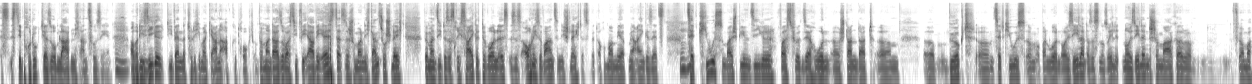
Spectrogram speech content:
es ist dem Produkt ja so im Laden nicht anzusehen. Mhm. Aber die mhm. Siegel, die werden natürlich immer gerne abgedruckt. Und wenn man da sowas sieht wie RWS, das ist schon mal nicht ganz so schlecht. Wenn man sieht, dass es recycelte Wolle ist, ist es auch nicht so wahnsinnig schlecht. Es wird auch immer mehr und mehr eingesetzt. Mhm. ZQ ist zum Beispiel ein Siegel, was für einen sehr hohen äh, Standard ähm, äh, wirkt. Ähm, ZQ ist ähm, aber nur in Neuseeland, das ist eine neuseeländische Marke Firma,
